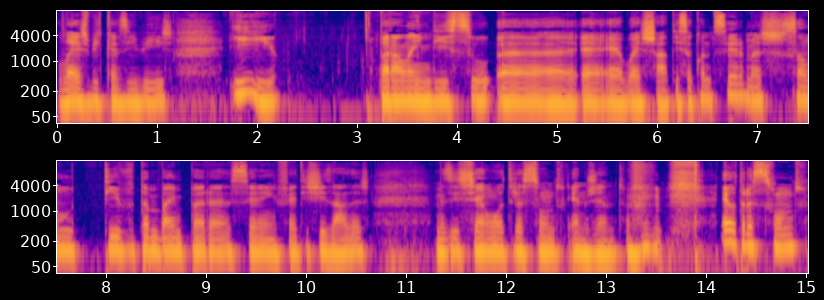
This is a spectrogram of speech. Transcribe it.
lésbicas e bis. E, para além disso, uh, é, é, é chato isso acontecer, mas são motivo também para serem fetichizadas mas isso é um outro assunto, é nojento. é outro assunto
